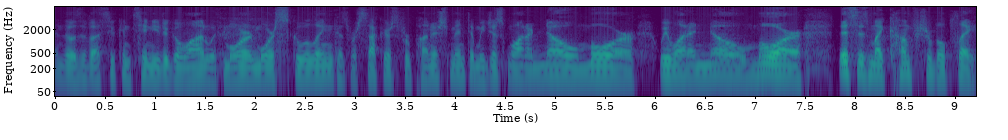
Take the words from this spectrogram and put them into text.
And those of us who continue to go on with more and more schooling because we're suckers for punishment and we just want to know more. We want to know more. This is my comfortable place.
